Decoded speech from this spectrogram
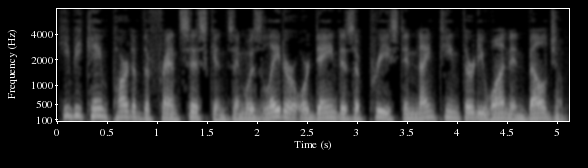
He became part of the Franciscans and was later ordained as a priest in 1931 in Belgium.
